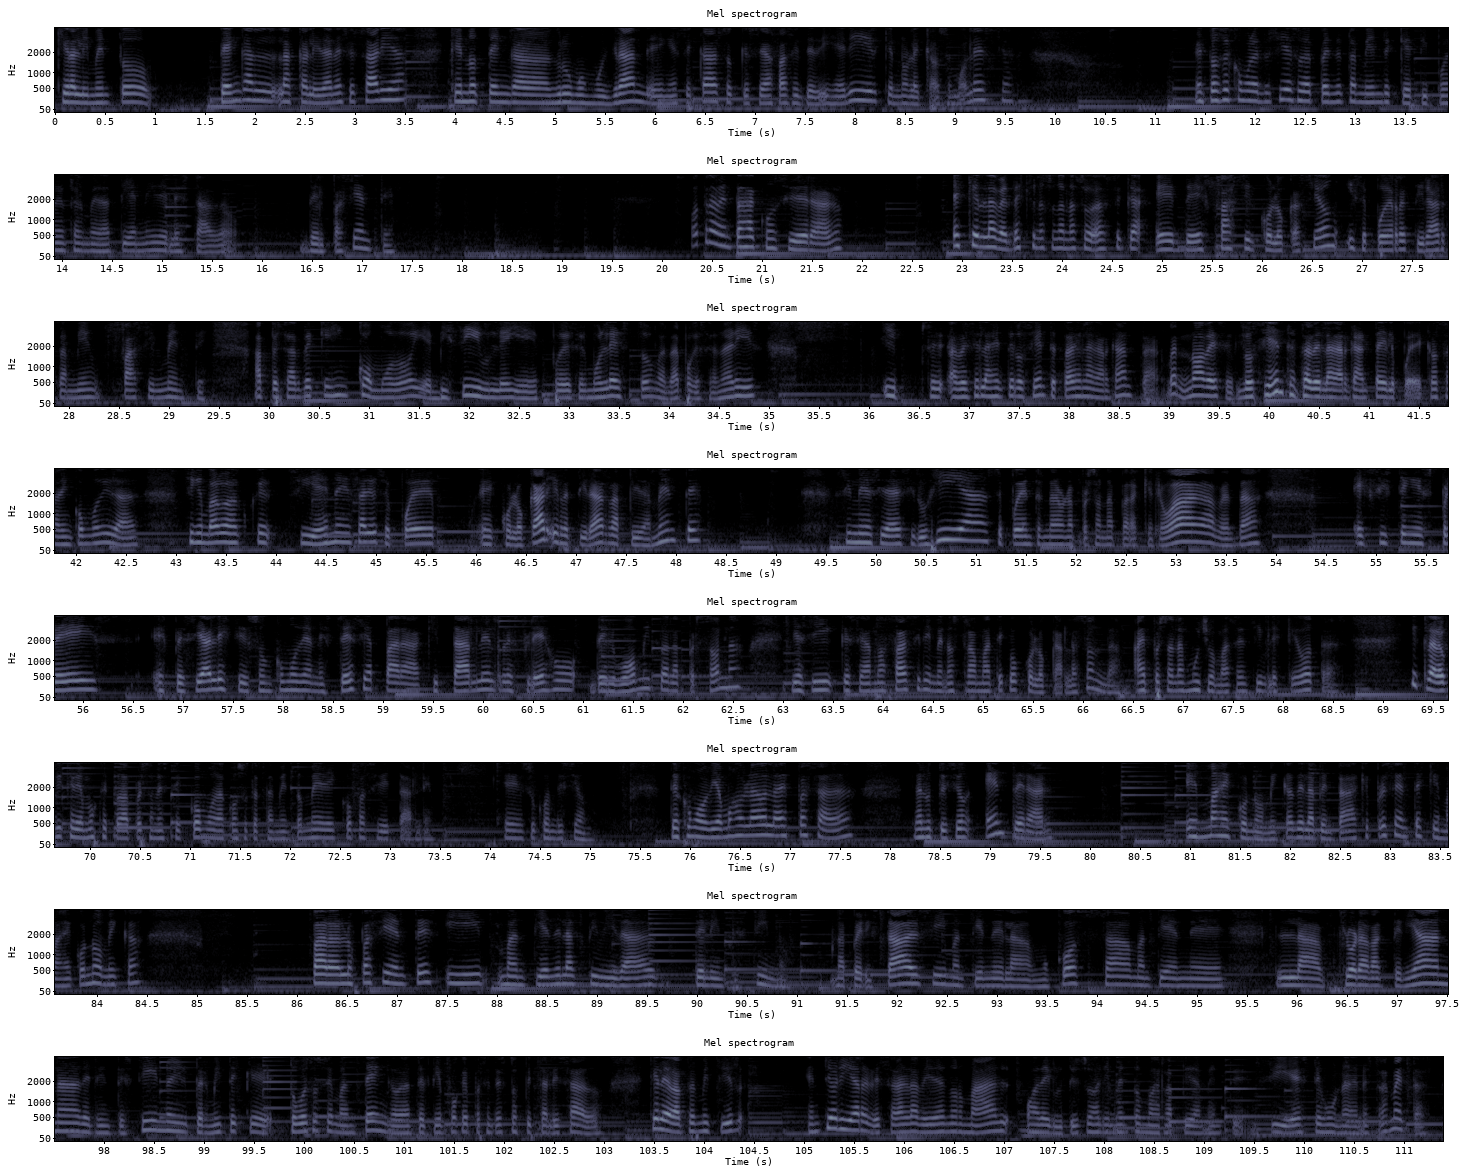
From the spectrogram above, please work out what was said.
que el alimento tenga la calidad necesaria, que no tenga grumos muy grandes en ese caso, que sea fácil de digerir, que no le cause molestias. Entonces, como les decía, eso depende también de qué tipo de enfermedad tiene y del estado del paciente. Otra ventaja a considerar es que la verdad es que una sonda nasogástrica es de fácil colocación y se puede retirar también fácilmente. A pesar de que es incómodo y es visible y puede ser molesto, ¿verdad? Porque es la nariz y a veces la gente lo siente atrás de la garganta. Bueno, no a veces, lo siente atrás de la garganta y le puede causar incomodidad. Sin embargo, es algo que si es necesario se puede eh, colocar y retirar rápidamente. Sin necesidad de cirugía, se puede entrenar a una persona para que lo haga, ¿verdad? Existen sprays especiales que son como de anestesia para quitarle el reflejo del vómito a la persona y así que sea más fácil y menos traumático colocar la sonda. Hay personas mucho más sensibles que otras y claro que queremos que toda persona esté cómoda con su tratamiento médico, facilitarle eh, su condición. Entonces, como habíamos hablado la vez pasada, la nutrición enteral es más económica, de las ventajas que presenta es que es más económica, para los pacientes y mantiene la actividad del intestino. La peristalsis, mantiene la mucosa, mantiene la flora bacteriana del intestino y permite que todo eso se mantenga durante el tiempo que el paciente está hospitalizado, que le va a permitir, en teoría, regresar a la vida normal o a deglutir sus alimentos más rápidamente, si esta es una de nuestras metas.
